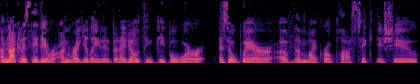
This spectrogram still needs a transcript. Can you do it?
I'm not going to say they were unregulated, but I don't think people were as aware of the microplastic issue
